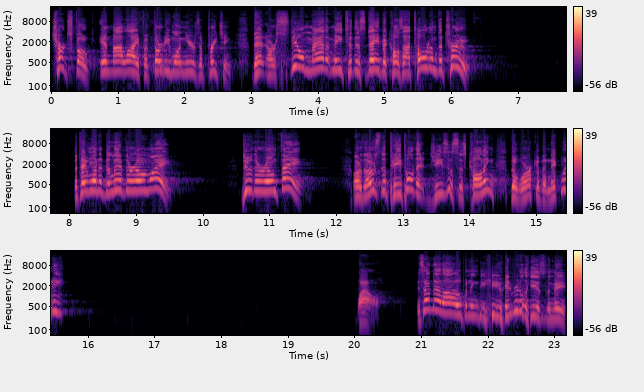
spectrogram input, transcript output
church folk in my life of 31 years of preaching, that are still mad at me to this day because I told them the truth. But they wanted to live their own way do their own thing. Are those the people that Jesus is calling the work of iniquity? Wow. Is that not eye opening to you? It really is to me.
